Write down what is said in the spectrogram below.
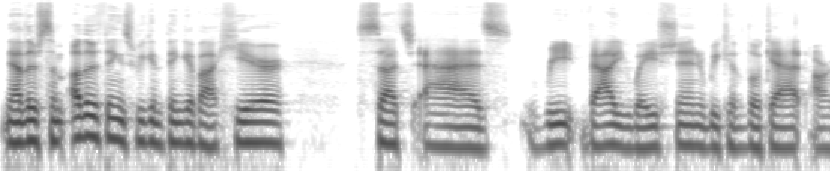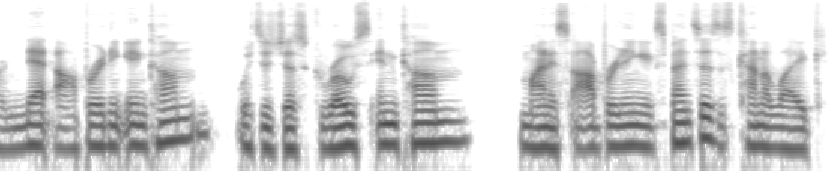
Now, there's some other things we can think about here, such as REIT valuation. We could look at our net operating income, which is just gross income minus operating expenses. It's kind of like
